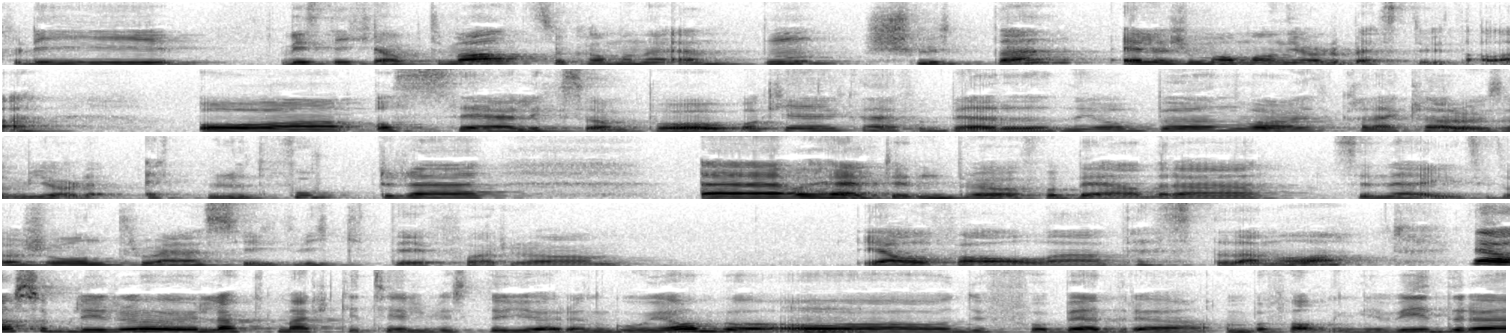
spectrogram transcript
Fordi hvis det ikke er optimalt, så kan man jo enten slutte, eller så må man gjøre det beste ut av det. Og, og se liksom på Ok, kan jeg forbedre denne jobben? Hva, kan jeg klare å liksom gjøre det ett minutt fortere? Eh, og hele tiden prøve å forbedre sin egen situasjon tror jeg er sykt viktig for å i alle fall uh, teste det nå. Ja, og så blir du lagt merke til hvis du gjør en god jobb, og, mm. og du får bedre anbefalinger videre.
